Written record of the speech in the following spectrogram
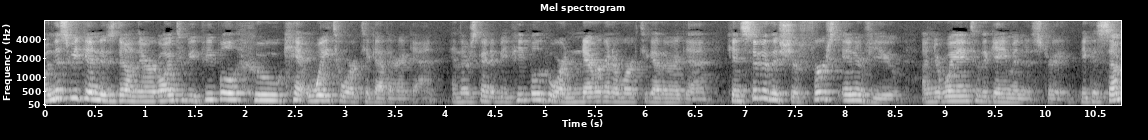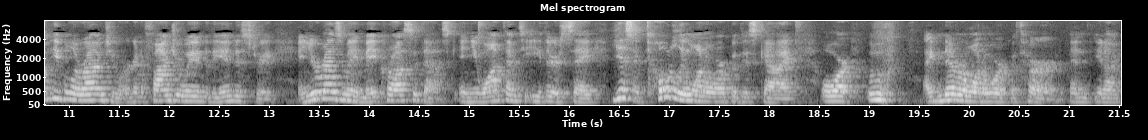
when this weekend is done, there are going to be people who can't wait to work together again, and there's going to be people who are never going to work together again. Consider this your first interview on your way into the game industry, because some people around you are going to find your way into the industry, and your resume may cross a desk, and you want them to either say, "Yes, I totally want to work with this guy," or "Ooh, I never want to work with her." And you know,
